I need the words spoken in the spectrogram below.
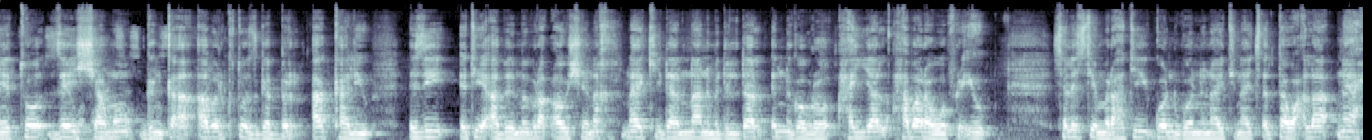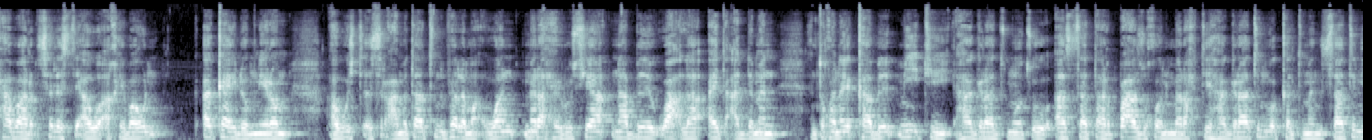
ኔቶ ዘይሻሞ ግን ከኣ ኣበርክቶ ዝገብር ኣካል እዩ። እዚ እቲ ኣብ ምብራቓዊ ሸነኽ ናይ ኪዳንና ንምድልዳል እንገብሮ ሓያል ሓባራዊ ወፍሪ እዩ። ሰለስቲኦም መራሕቲ ጎን ጎኒ ናይቲ ናይ ጸጥታ ዋዕላ ናይ ሓባር ሰለስቲኣዊ ኣኼባ'ውን ኣካይዶም ነይሮም። ኣብ ውሽጢ ዕስራ ዓመታት ንፈለማ እዋን መራሒ ሩስያ ናብ ዋዕላ ኣይተዓደመን። እንተኾነ ካብ ሚእቲ ሃገራት ዝመጹ ኣስታት ኣርባዓ ዝኾኑ መራሕቲ ሃገራትን ወከልቲ መንግስታትን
